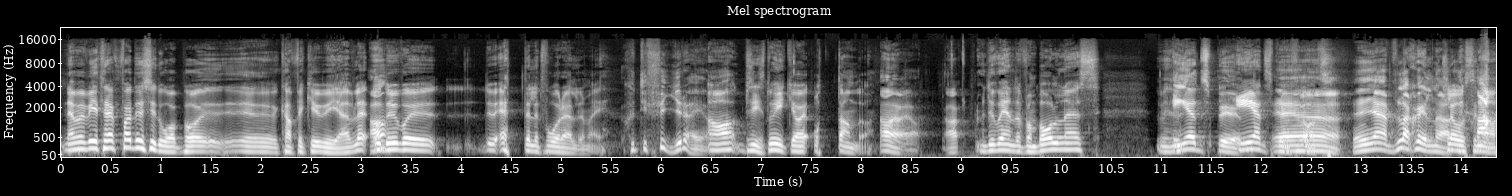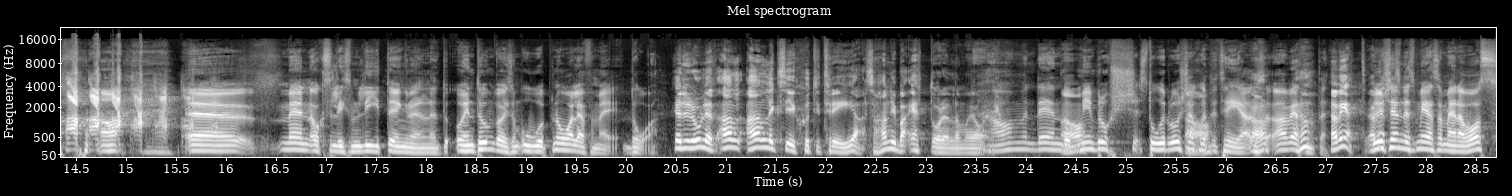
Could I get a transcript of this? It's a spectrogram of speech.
Nej men vi träffades ju då på uh, Café Q i Gävle. Ja. Och du var ju du är ett eller två år äldre än mig. 74 är jag. Ja, precis. Då gick jag i åttan då. Ja, ja, ja. ja. Men du var ändå från Bollnäs. Edsbyn. Edsbyn, förlåt. Eh, det är en jävla skillnad. Close enough. ja. Eh, men också liksom lite yngre än en Och en tum var ju som ouppnåeliga för mig då. Ja, det är roligt. Al- Alex är 73, så han är ju bara ett år äldre än vad jag är. Ja, men det är ändå... Ja. Min brors, storebrorsa Ja. 73, Ja. alltså, jag vet Ja, inte. jag vet, jag du vet. kändes mer som en av oss.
